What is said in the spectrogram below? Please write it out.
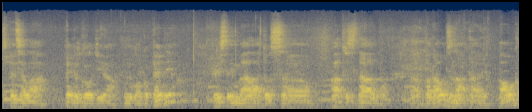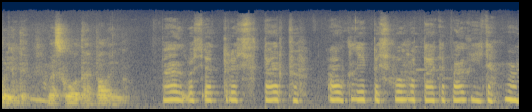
speciālā pedagoģijā un logopēdijā. Kristīna vēlētos atrast darbu par audzinātāju, auklīti vai skolotāju palīgu. Vēlos atrast darbu auklītes skolotāja palīga un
